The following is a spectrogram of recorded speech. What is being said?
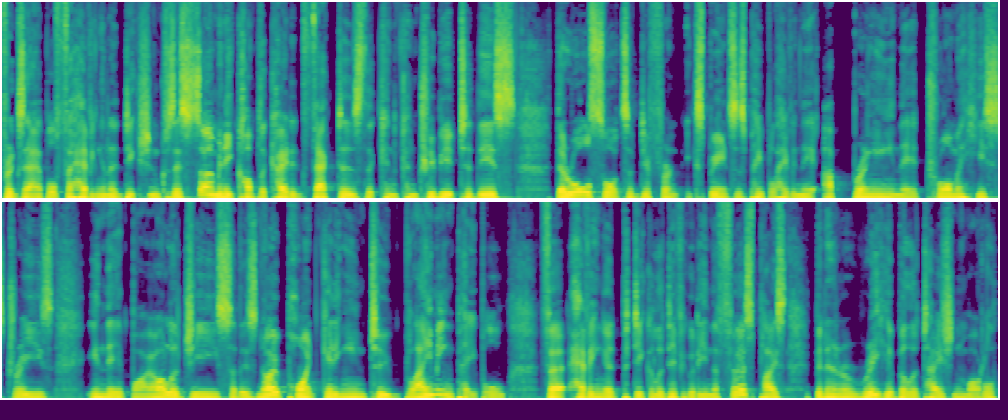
for example, for having an addiction, because there's so many complicated factors that can contribute to this. There are all sorts of different experiences people have in their upbringing, in their trauma histories, in their biology. So there's no point getting into blaming people for having a particular difficulty in the first place. But in a rehabilitation model,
